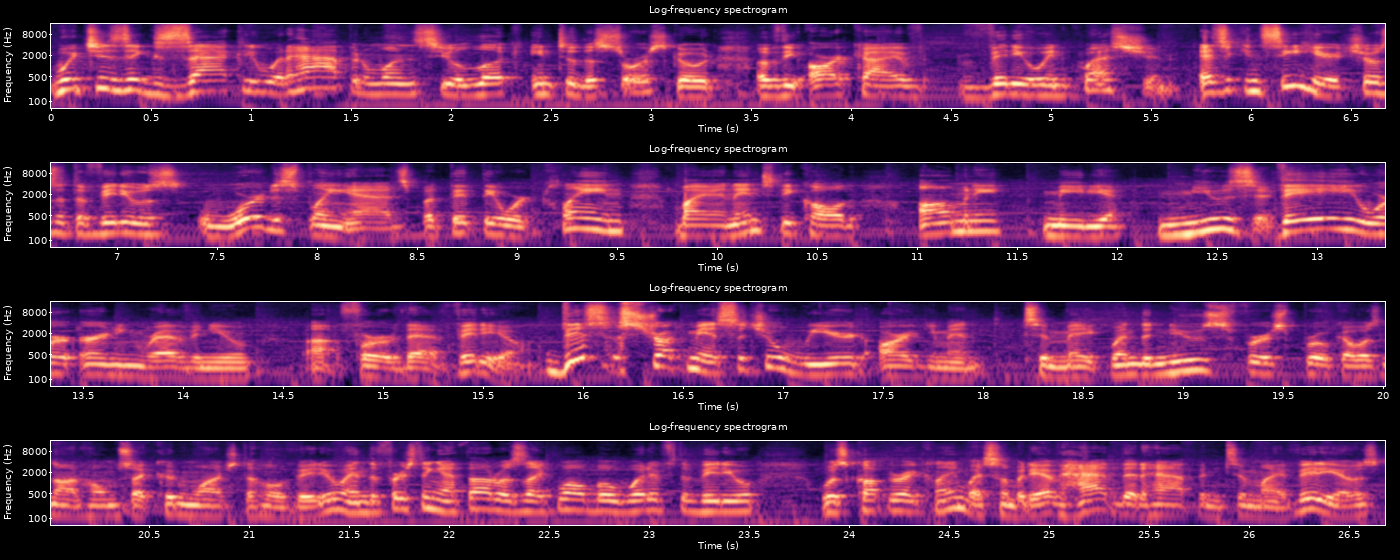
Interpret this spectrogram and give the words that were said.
Which is exactly what happened once you look into the source code of the archive video in question. As you can see here, it shows that the videos were displaying ads, but that they were claimed by an entity called Omnia Media Music. They were earning revenue uh, for that video. This struck me as such a weird argument to make. When the news first broke, I was not home, so I couldn't watch the whole video. And the first thing I thought was like, well, but what if the video was copyright claimed by somebody? I've had that happen to my videos.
